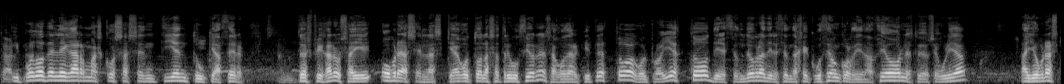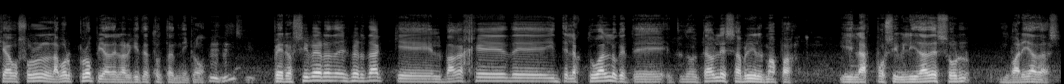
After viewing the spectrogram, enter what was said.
Claro. y puedo delegar más cosas en ti, en tu quehacer. Entonces, fijaros, hay obras en las que hago todas las atribuciones, hago de arquitecto, hago el proyecto, dirección de obra, dirección de ejecución, coordinación, estudio de seguridad. Hay obras que hago solo la labor propia del arquitecto técnico. Pero sí es verdad que el bagaje de intelectual lo que te, lo que te habla es abrir el mapa y las posibilidades son variadas.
